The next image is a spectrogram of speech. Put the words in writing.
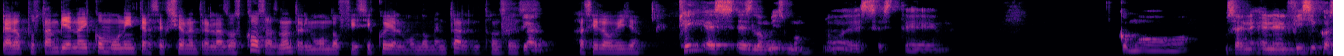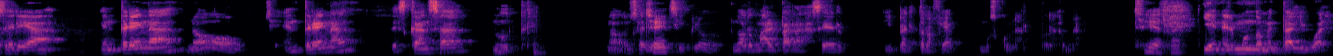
pero pues también hay como una intersección entre las dos cosas, ¿no? Entre el mundo físico y el mundo mental. Entonces, así lo vi yo. Sí, es, es lo mismo, ¿no? Es este, como, o sea, en, el físico sería entrena, ¿no? entrena, descansa, nutre, ¿no? Sería el ciclo normal para hacer hipertrofia muscular, por ejemplo. Sí, exacto. Y en el mundo mental igual.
